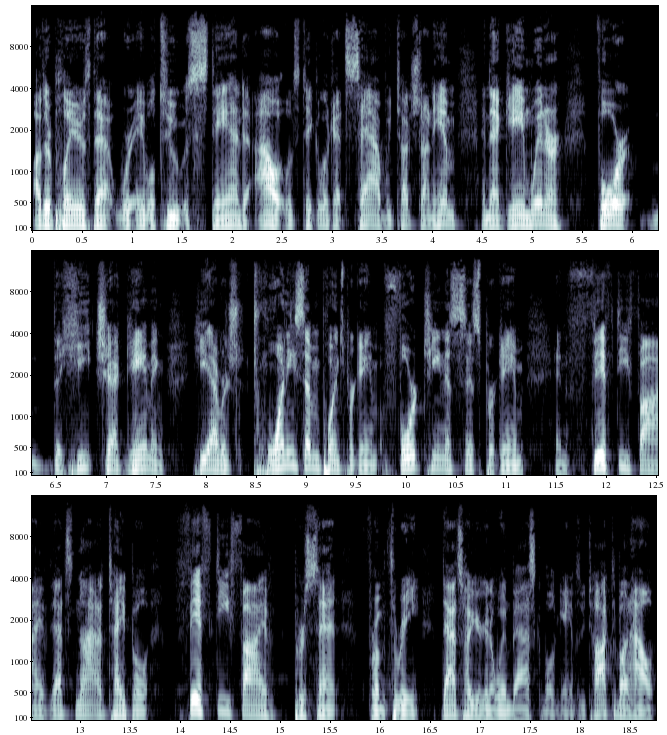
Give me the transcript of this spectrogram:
Other players that were able to stand out. Let's take a look at Sav. We touched on him and that game winner for the Heat Check Gaming. He averaged 27 points per game, 14 assists per game, and 55. That's not a typo. 55% from three. That's how you're going to win basketball games. We talked about how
